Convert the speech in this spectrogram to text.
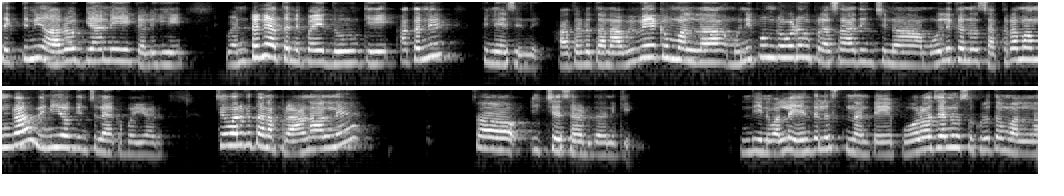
శక్తిని ఆరోగ్యాన్ని కలిగి వెంటనే అతనిపై దూకి అతన్ని తినేసింది. అతడు తన అవివేకం వల్ల మునిపుంగవుడు ప్రసాదించిన మూలికను సక్రమంగా వినియోగించలేకపోయాడు. చివరికి తన ప్రాణాలనే ఇచ్చేశాడు దానికి. దీనివల్ల ఏం తెలుస్తుందంటే పూర్వజన్మ సుకృతం వలన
